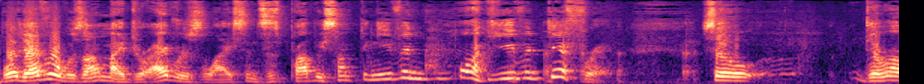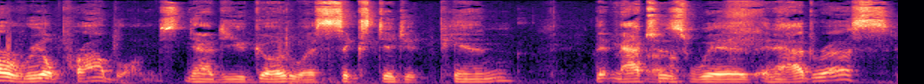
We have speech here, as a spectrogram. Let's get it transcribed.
whatever was on my driver's license is probably something even more even different. So there are real problems. Now, do you go to a six digit PIN that matches uh-huh. with an address?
